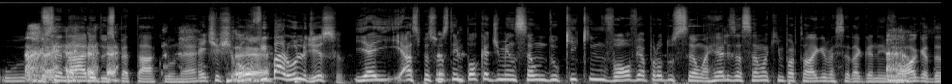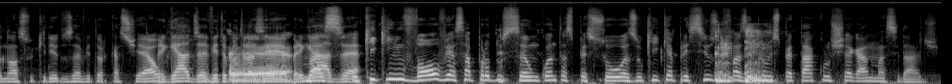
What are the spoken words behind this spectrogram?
o, o cenário do espetáculo, né? A gente chegou é. a ouvir barulho disso. E aí as pessoas têm pouca dimensão do que, que envolve a produção. A realização aqui em Porto Alegre vai ser da Gana e Voga, do nosso querido Zé Vitor Castiel. Obrigado, Zé Vitor, por é. trazer. Obrigado, Mas Zé. O que, que envolve essa produção? Quantas pessoas? O que, que é preciso fazer para um espetáculo chegar numa cidade?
